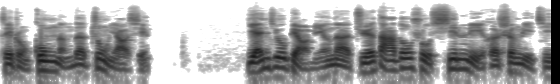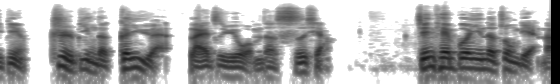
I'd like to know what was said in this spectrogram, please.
这种功能的重要性。研究表明呢，绝大多数心理和生理疾病治病的根源来自于我们的思想。今天播音的重点呢，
